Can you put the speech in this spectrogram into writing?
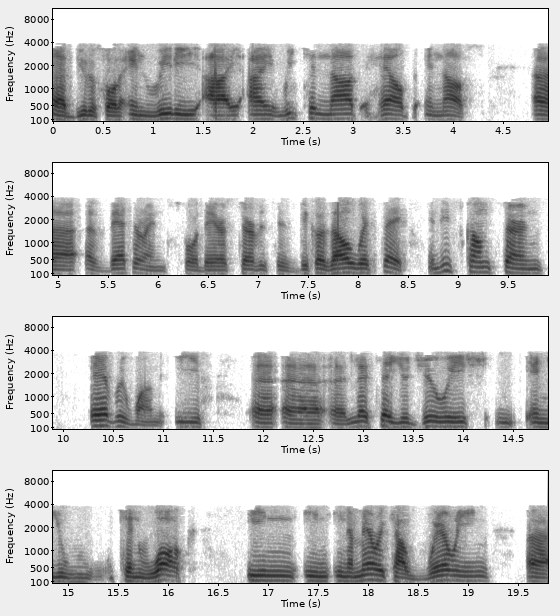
uh, beautiful, and really, I, I, we cannot help enough uh, veterans for their services because I always say, and this concerns everyone. If uh, uh, uh, let's say you're Jewish and you can walk in in in America wearing uh,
